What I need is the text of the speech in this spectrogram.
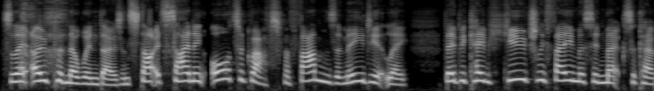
So they opened their windows and started signing autographs for fans immediately. They became hugely famous in Mexico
